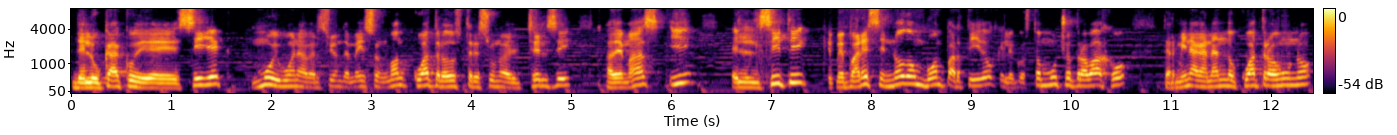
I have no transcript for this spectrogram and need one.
de Lukaku y de Sijek. Muy buena versión de Mason Mount. 4-2-3-1 del Chelsea, además. Y el City, que me parece no da un buen partido, que le costó mucho trabajo, termina ganando 4 1.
